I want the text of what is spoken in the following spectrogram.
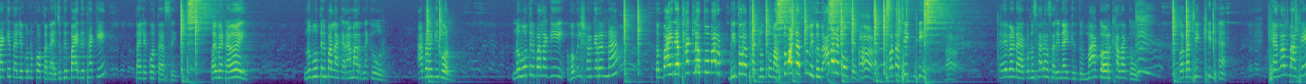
থাকে তাহলে কোনো কথা নাই। যদি বাইরে থাকে তাহলে কথা আছে। ওই বেটা ওই। নবতের পালাকার আমার নাকি ওর? আপনারা কি কোন? নবতের পালা কি হবিল সরকারের না? তো বাইরে থাকলেও তোমার ভিতরে থাকলেও তোমার। তোমারটা তুমি কইবে আমারে কও কেন? কথা ঠিক নেই। এই বেটা কোনো সারাসারি নাই কিন্তু মা কর খালা কও। কথা ঠিক কি না খেলার মাঠে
